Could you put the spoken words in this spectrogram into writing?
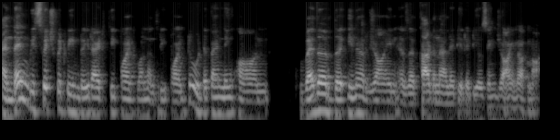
And then we switch between rewrite 3.1 and 3.2, depending on whether the inner join is a cardinality reducing join or not.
